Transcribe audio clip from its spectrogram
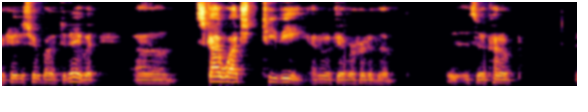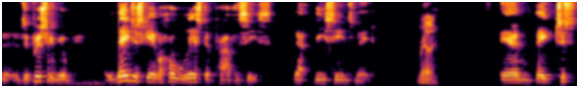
actually, I just heard about it today, but um, Skywatch TV. I don't know if you ever heard of them. It's a kind of it's a Christian group. They just gave a whole list of prophecies that the Essenes made, Really? and they just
